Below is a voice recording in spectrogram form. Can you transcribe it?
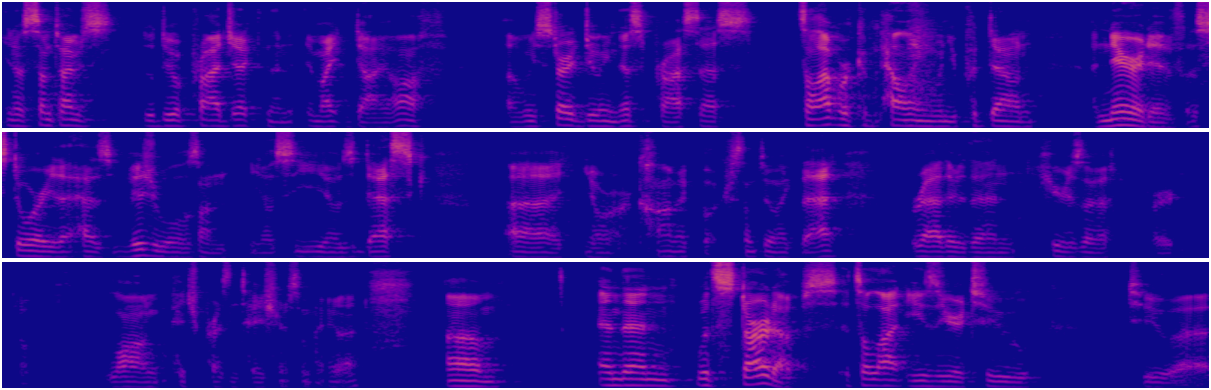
You know, sometimes you'll do a project and then it might die off. Uh, we started doing this process. It's a lot more compelling when you put down a narrative, a story that has visuals on, you know, CEO's desk, uh, you know, or a comic book or something like that, rather than here's a or you know, long pitch presentation or something like that. Um, and then with startups, it's a lot easier to to uh,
